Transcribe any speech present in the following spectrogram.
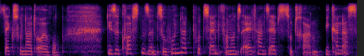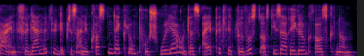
600 Euro. Diese Kosten sind zu 100 Prozent von uns Eltern selbst zu tragen. Wie kann das sein? Für Lernmittel gibt es eine Kostendeckelung pro Schuljahr und das iPad wird bewusst aus dieser Regelung rausgenommen.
